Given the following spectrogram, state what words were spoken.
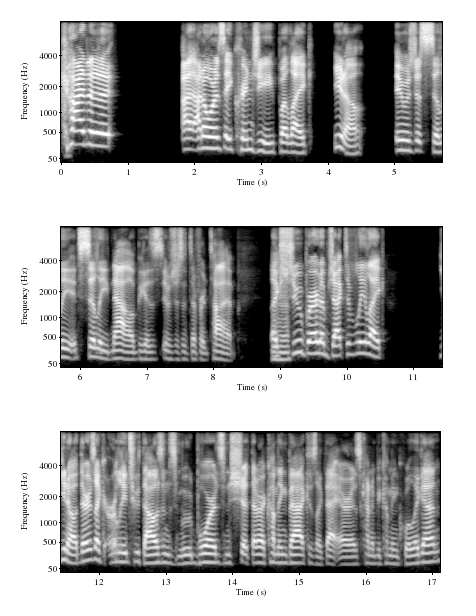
kind of I, I don't want to say cringy, but like, you know, it was just silly. It's silly now because it was just a different time. Like Mhm. Sue Bird objectively, like, you know, there's like early 2000s mood boards and shit that are coming back because like that era is kind of becoming cool again.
